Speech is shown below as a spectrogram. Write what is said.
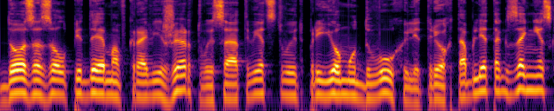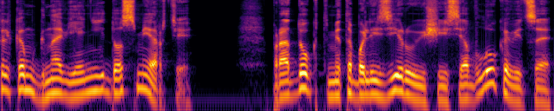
Доза золпидема в крови жертвы соответствует приему двух или трех таблеток за несколько мгновений до смерти. Продукт, метаболизирующийся в луковице,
